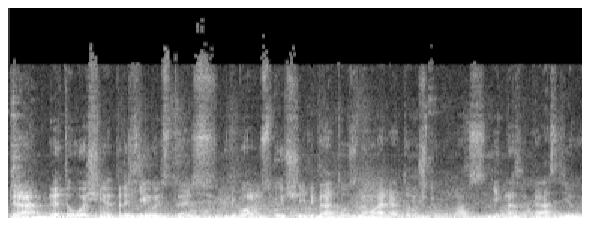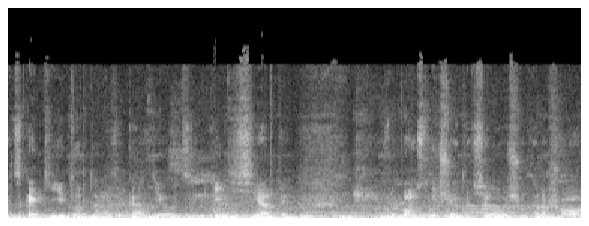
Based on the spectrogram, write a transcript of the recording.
да, это очень отразилось. То есть в любом случае ребята узнавали о том, что у нас и на заказ делается, какие торты на заказ делаются, какие десерты. В любом случае это все очень хорошо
